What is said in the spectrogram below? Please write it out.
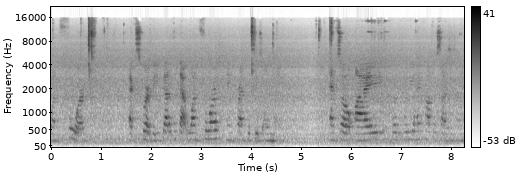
1 fourth x squared, but you've got to put that 1 fourth in parentheses only. And so I, what, what do you hypothesize is?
